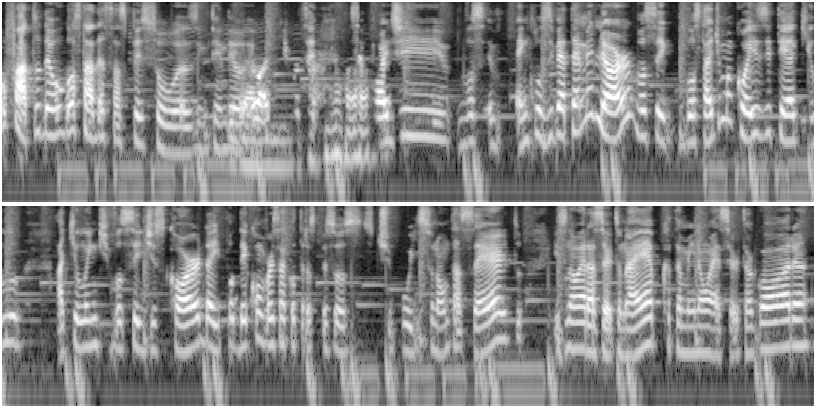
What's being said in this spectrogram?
o fato de eu gostar dessas pessoas, entendeu? Eu acho que você, você pode. Você, é inclusive até melhor você gostar de uma coisa e ter aquilo. Aquilo em que você discorda e poder conversar com outras pessoas, tipo, isso não tá certo, isso não era certo na época, também não é certo agora.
